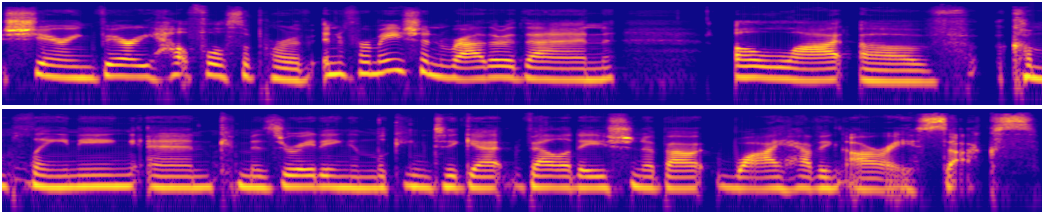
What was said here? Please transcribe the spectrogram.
sharing very helpful supportive information rather than a lot of complaining and commiserating and looking to get validation about why having RA sucks.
